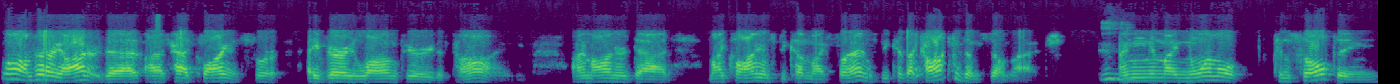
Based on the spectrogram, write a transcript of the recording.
Well, I'm very honored that I've had clients for a very long period of time. I'm honored that my clients become my friends because I talk to them so much. Mm-hmm. I mean, in my normal consulting,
